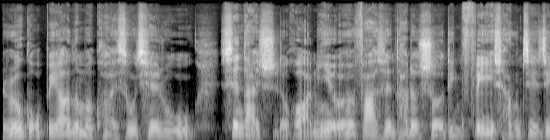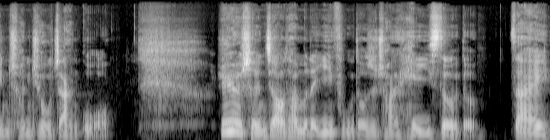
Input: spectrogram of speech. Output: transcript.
如果不要那么快速切入现代史的话，你也会发现它的设定非常接近春秋战国。日月神教他们的衣服都是穿黑色的，在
